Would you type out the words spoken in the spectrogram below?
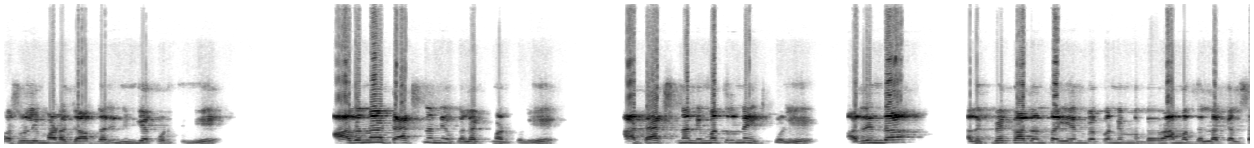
ವಸೂಲಿ ಮಾಡೋ ಜವಾಬ್ದಾರಿ ನಿಮ್ಗೆ ಕೊಡ್ತೀವಿ. ಅದನ್ನ ಟ್ಯಾಕ್ಸ್ನ ನೀವು ಕಲೆಕ್ಟ್ ಮಾಡ್ಕೊಳ್ಳಿ. ಆ ಟ್ಯಾಕ್ಸ್ನ ನಿಮ್ಮ ಹತ್ರನೇ ಇಟ್ಕೊಳ್ಳಿ. ಅದರಿಂದ ಅದಕ್ಕೆ ಬೇಕಾದಂತ ಏನ್ ಬೇಕೋ ನಿಮ್ಮ ಗ್ರಾಮದೆಲ್ಲ ಕೆಲಸ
